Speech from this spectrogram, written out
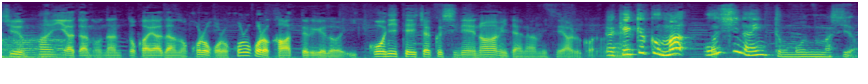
ちゅうパン屋だの、なんとか屋だの、コロコロコロコロ変わってるけど、一向に定着しねえな、みたいな店あるかん。ら、ね。結局、ま、美味しないと思いますよ。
